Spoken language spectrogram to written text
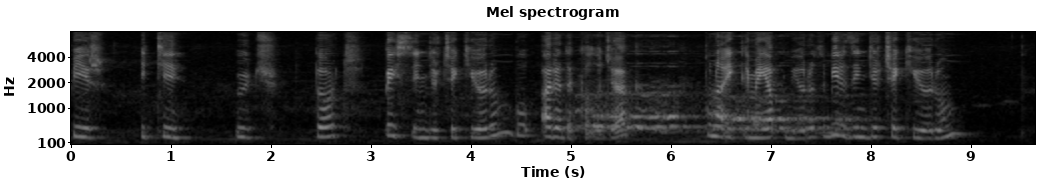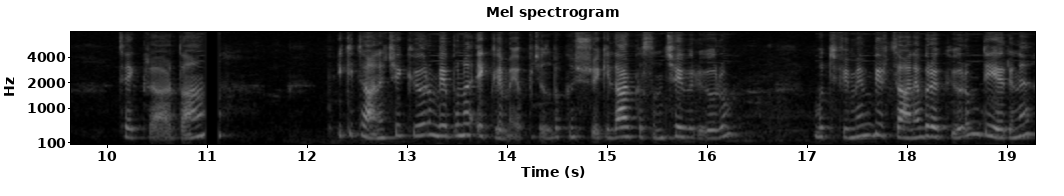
1 2 3 4 5 zincir çekiyorum. Bu arada kalacak. Buna ekleme yapmıyoruz. Bir zincir çekiyorum. Tekrardan iki tane çekiyorum ve buna ekleme yapacağız. Bakın şu şekilde arkasını çeviriyorum. Motifimin bir tane bırakıyorum. Diğerine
